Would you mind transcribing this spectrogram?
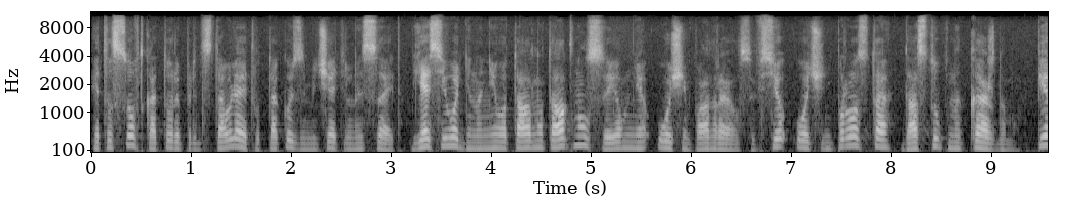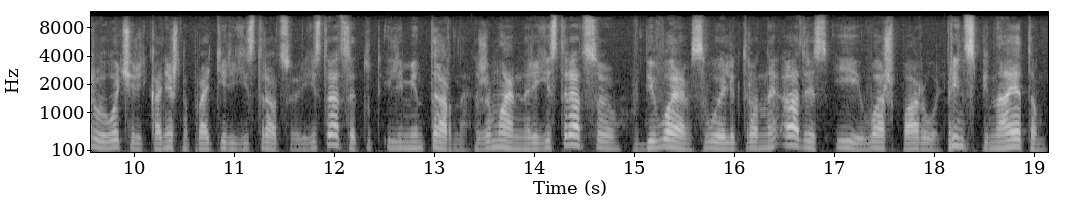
Это софт, который предоставляет вот такой замечательный сайт. Я сегодня на него натолкнулся и он мне очень понравился. Все очень просто, доступно каждому. В первую очередь, конечно, пройти регистрацию. Регистрация тут элементарная. Нажимаем на регистрацию, вбиваем свой электронный адрес и ваш пароль. В принципе, на этом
